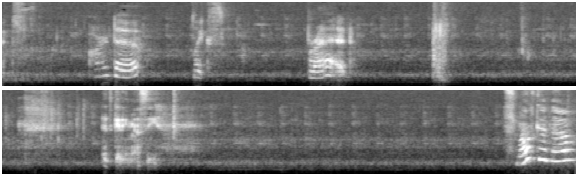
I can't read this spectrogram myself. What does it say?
It's hard to like spread. It's getting messy. Smells good though.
